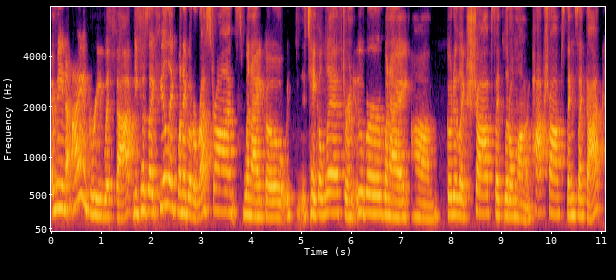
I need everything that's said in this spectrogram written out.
I mean, I agree with that because I feel like when I go to restaurants, when I go take a Lyft or an Uber, when I um, go to like shops, like little mom and pop shops, things like that,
